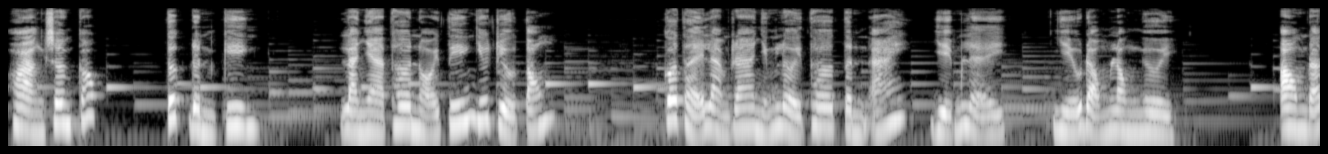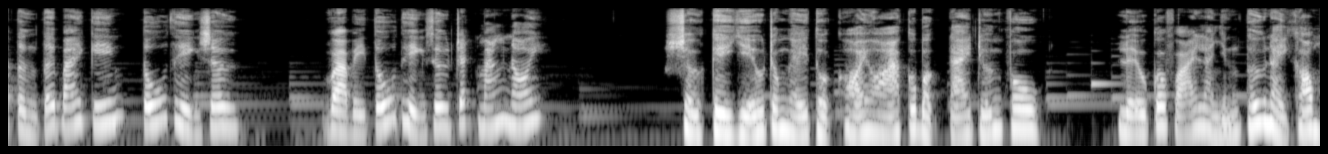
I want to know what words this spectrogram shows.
Hoàng Sơn Cốc tức Đình Kiên, là nhà thơ nổi tiếng dưới triều Tống. Có thể làm ra những lời thơ tình ái, diễm lệ, nhiễu động lòng người. Ông đã từng tới bái kiến Tú Thiền Sư và bị Tú Thiền Sư trách mắng nói Sự kỳ diệu trong nghệ thuật hội họa của bậc đại trưởng phu liệu có phải là những thứ này không?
